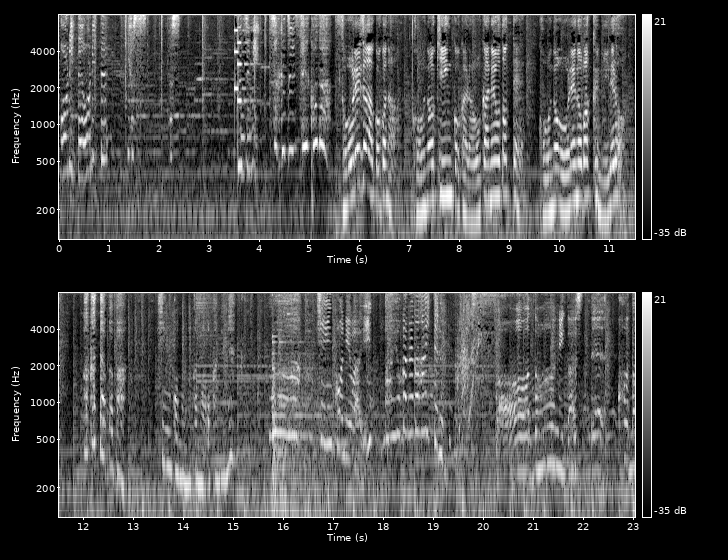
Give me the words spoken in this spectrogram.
降りて降りて。よしよし。無事に着地成功だ。それじゃあここな。この金庫からお金を取ってこの俺のバッグに入れろ。わかったパパ。金庫の中のお金ね。うわー金庫にはいっぱいお金が入ってる。そうどうにかしてこの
